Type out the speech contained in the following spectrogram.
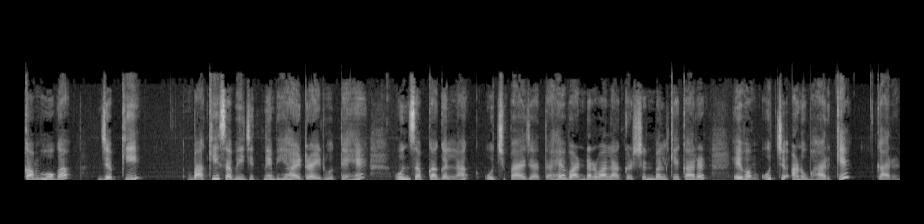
कम होगा, जबकि बाकी सभी जितने भी हाइड्राइड होते हैं, उन सब का गलनांक उच्च पाया जाता है। वांडरवाल आकर्षण बल के कारण एवं उच्च अणुभार के कारण।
